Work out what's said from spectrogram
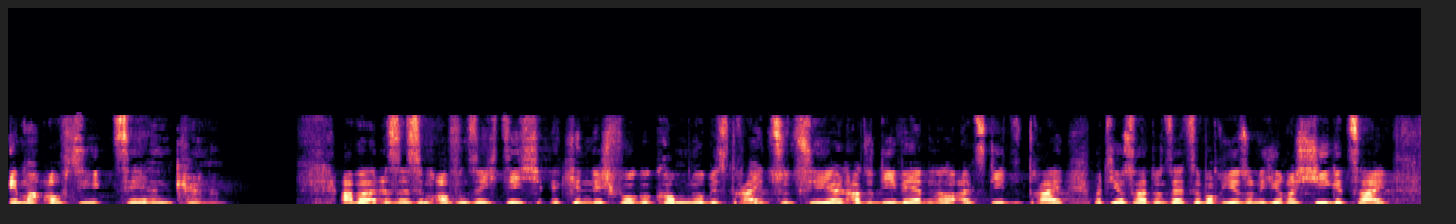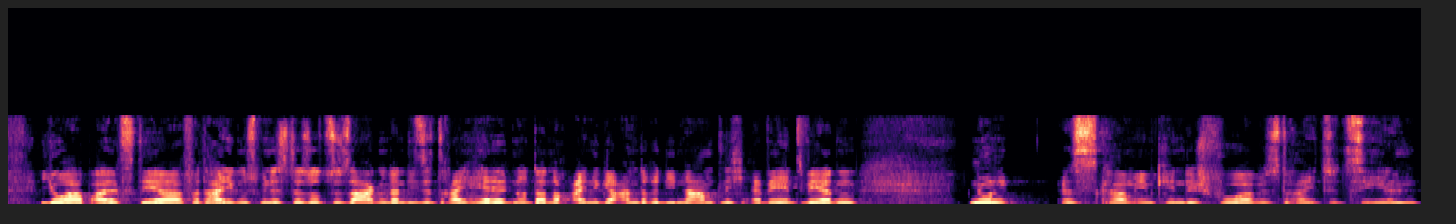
immer auf sie zählen können. Aber es ist ihm offensichtlich kindisch vorgekommen, nur bis drei zu zählen. Also die werden als die drei. Matthäus hat uns letzte Woche hier so eine Hierarchie gezeigt. Joab als der Verteidigungsminister sozusagen, dann diese drei Helden und dann noch einige andere, die namentlich erwähnt werden. Nun, es kam ihm kindisch vor, bis drei zu zählen.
